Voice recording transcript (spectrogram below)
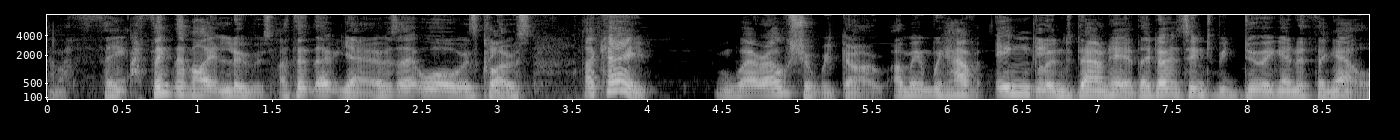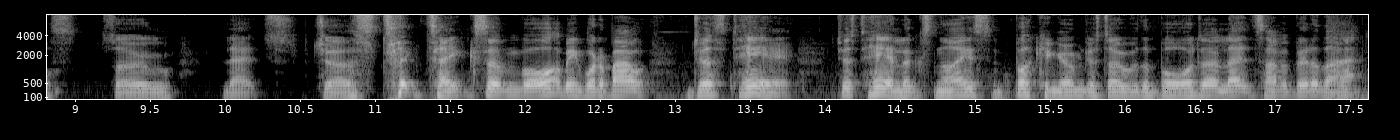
And I think I think they might lose. I think that yeah, it was oh, it was close. Okay, where else should we go? I mean, we have England down here. They don't seem to be doing anything else. So let's just take some more. I mean, what about just here? Just here looks nice. Buckingham just over the border. Let's have a bit of that.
